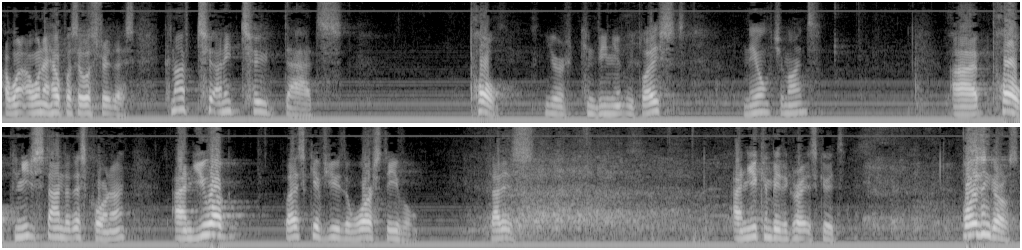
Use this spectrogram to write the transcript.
I want, I want to help us illustrate this. Can I have two? I need two dads. Paul, you're conveniently placed. Neil, do you mind? Uh, Paul, can you just stand at this corner? And you are, let's give you the worst evil. That is and you can be the greatest good. Boys and girls,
